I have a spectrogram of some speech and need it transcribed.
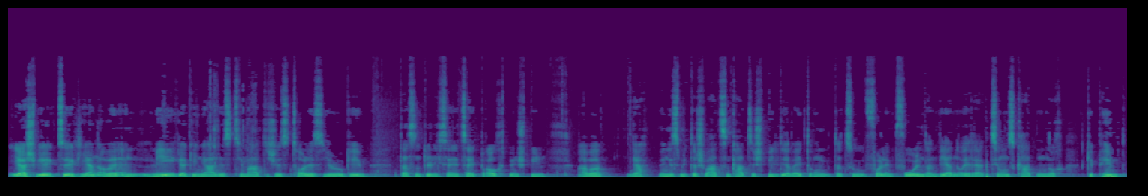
ja, schwierig zu erklären, aber ein mega geniales, thematisches, tolles Eurogame, das natürlich seine Zeit braucht beim Spiel. Aber ja, wenn ihr es mit der schwarzen Katze spielt, die Erweiterung dazu voll empfohlen, dann werden eure Aktionskarten noch gepimpt.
